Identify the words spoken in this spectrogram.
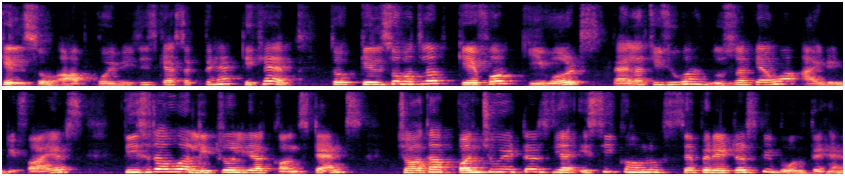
किल्सो, आप कोई भी चीज़ कह सकते हैं, ठीक है? तो किल्सो मतलब के फॉर कीवर्ड्स पहला चीज़ हुआ, दूसरा क्या हुआ? आइडेंटिफायर्स तीसरा हुआ लिटरल या कॉन्स्टेंट्स चौथा पंचुएटर्स या इसी को हम लोग सेपरेटर्स भी बोलते हैं,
